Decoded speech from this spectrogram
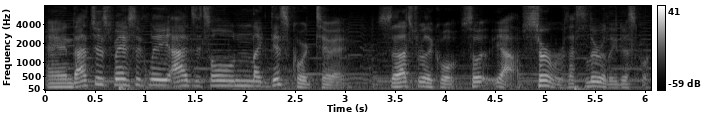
and that just basically adds its own like Discord to it. So that's really cool. So yeah, servers, that's literally Discord.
